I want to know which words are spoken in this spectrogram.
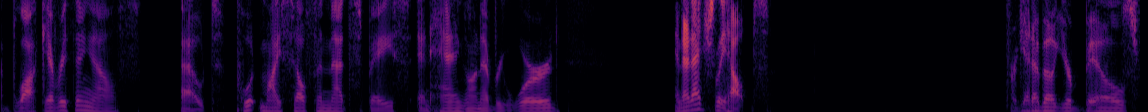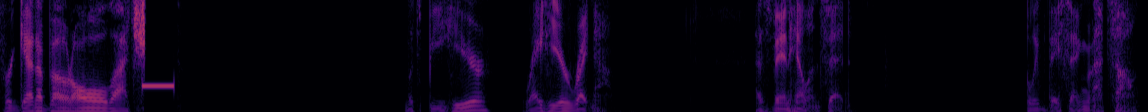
I block everything else out, put myself in that space, and hang on every word. And it actually helps. Forget about your bills. Forget about all that shit. Let's be here, right here, right now. As Van Halen said. I believe they sang that song.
